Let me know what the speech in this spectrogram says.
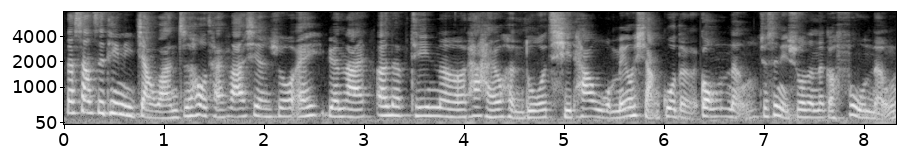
那上次听你讲完之后，才发现说，哎，原来 NFT 呢，它还有很多其他我没有想过的功能，就是你说的那个赋能，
